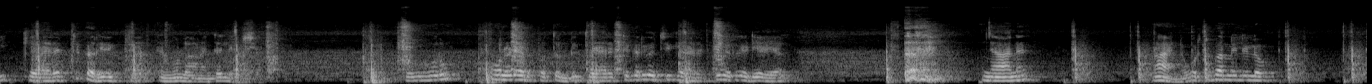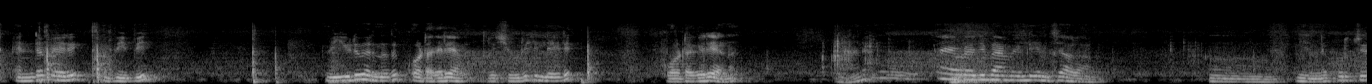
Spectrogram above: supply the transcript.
ഈ ക്യാരറ്റ് കറി വെക്കുക എന്നുള്ളതാണ് എന്റെ ലക്ഷ്യം. ചോറും ഓൾറെഡി അടുപ്പത്തുണ്ട്. ക്യാരറ്റ് കറി വെച്ച് ക്യാരറ്റ് കറി റെഡി ആയാൽ ഞാൻ ആ എന്നെ കുറിച്ച് പറഞ്ഞില്ലല്ലോ. എന്റെ പേര് വിപിൻ വീട് വരുന്നത് കൊടകരയാണ്. തൃശ്ശൂർ ജില്ലയിൽ കൊടകരയാണ്. ഞാൻ ആവറേജ് ഫാമിലിയിൽ ജനിച്ച ആളാണ്. എന്നെക്കുറിച്ച്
